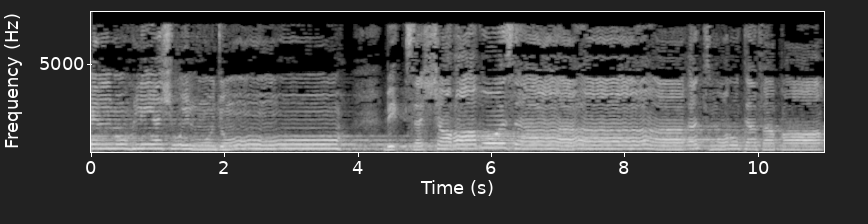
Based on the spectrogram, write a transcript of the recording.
كَالْمُهْلِ يَشْوِي الْوُجُوهَ ۚ. بِئْسَ الشَّرَابُ وَسَاءَتْ مُرْتَفَقًا.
